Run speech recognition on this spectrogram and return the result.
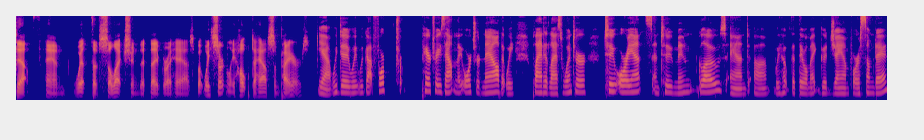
depth and width of selection that Dave Gray has, but we certainly hope to have some pears. Yeah, we do. We we've got four tr- pear trees out in the orchard now that we planted last winter. Two Orients and two Moon Glows, and uh, we hope that they will make good jam for us someday,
